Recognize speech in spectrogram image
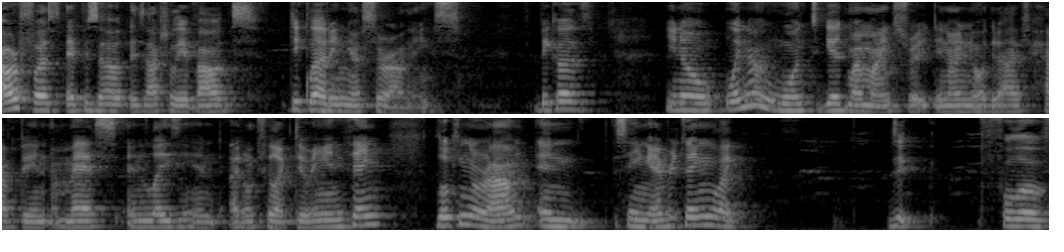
our first episode is actually about decluttering your surroundings. Because, you know, when I want to get my mind straight and I know that I have been a mess and lazy and I don't feel like doing anything, looking around and seeing everything like the, full of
